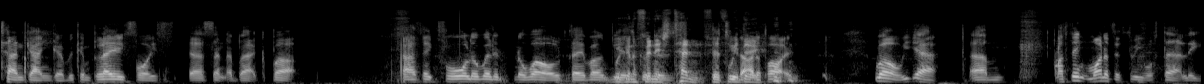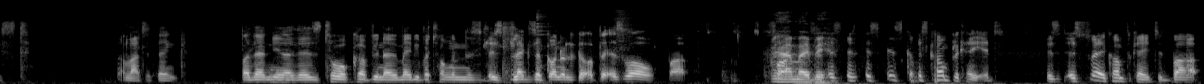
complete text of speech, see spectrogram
Tanganga, we can play Foyth uh, centre back, but I think for all the will in the world, they won't be. We're gonna finish 10th if we do. departing. well, yeah. Um, I think one of the three will stay at least. I'd like to think. But then, you know, there's talk of, you know, maybe Vertonghen, his, his legs have gone a little bit as well. But Yeah, maybe. It's, it's, it's, it's, it's complicated. It's, it's very complicated, but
